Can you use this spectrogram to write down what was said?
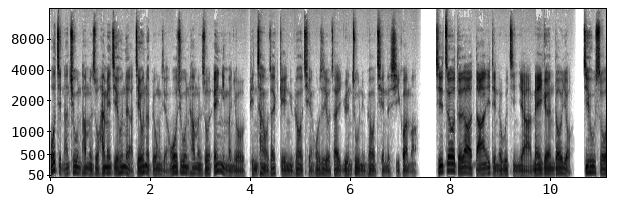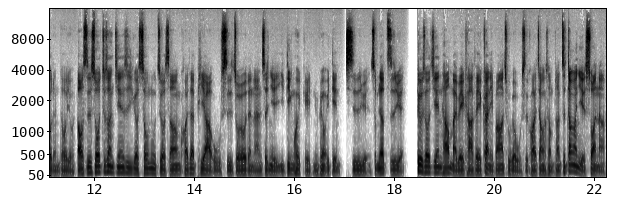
我简单去问他们说，还没结婚的啊，结婚的不用讲，我去问他们说，哎，你们有平常有在给女朋友钱，或是有在援助女朋友钱的习惯吗？其实最后得到的答案一点都不惊讶，每一个人都有，几乎所有人都有。老实说，就算今天是一个收入只有三万块，在 PR 五十左右的男生，也一定会给女朋友一点资源。什么叫资源？譬如说今天他要买杯咖啡，看你帮他出个五十块，这样算不算？这当然也算啊。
